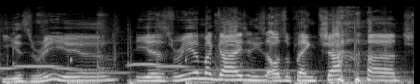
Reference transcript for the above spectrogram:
He is real. He is real, my guys, and he's also playing charge.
